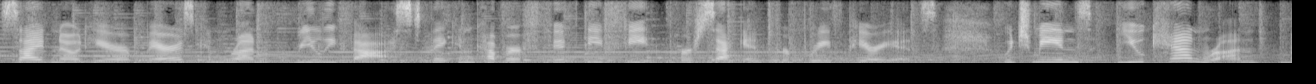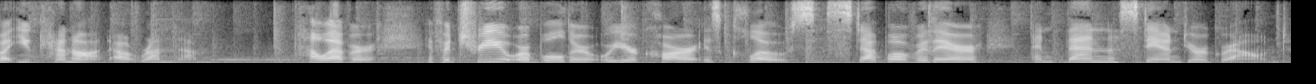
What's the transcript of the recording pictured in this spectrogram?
Side note here bears can run really fast. They can cover 50 feet per second for brief periods, which means you can run, but you cannot outrun them. However, if a tree or boulder or your car is close, step over there and then stand your ground.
